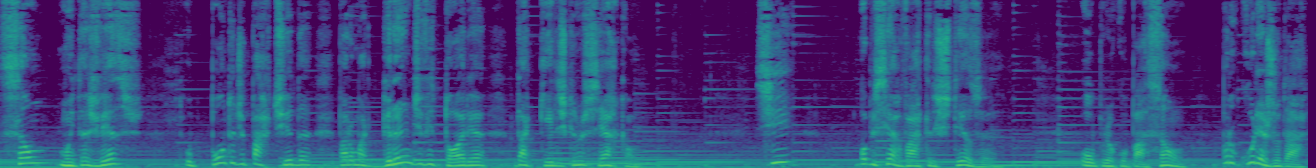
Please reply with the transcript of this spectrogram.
são, muitas vezes, o ponto de partida para uma grande vitória daqueles que nos cercam. Se observar tristeza ou preocupação, procure ajudar.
